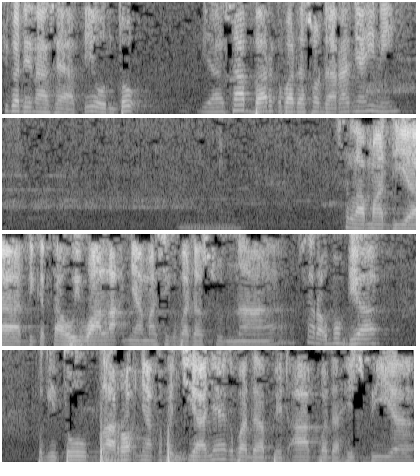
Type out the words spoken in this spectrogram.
juga dinasehati untuk ya sabar kepada saudaranya ini. Selama dia diketahui walaknya masih kepada sunnah, secara umum dia begitu baroknya kebenciannya kepada bid'ah, kepada hizbiyah,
